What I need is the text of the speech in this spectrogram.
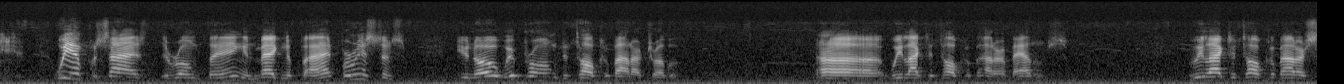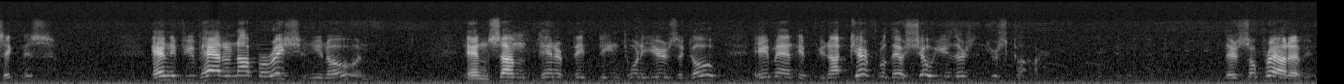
We emphasize the wrong thing and magnify it. For instance, you know, we're prone to talk about our trouble. Uh, we like to talk about our battles. We like to talk about our sickness. And if you've had an operation, you know, and and some 10 or 15, 20 years ago, amen, if you're not careful, they'll show you there's your scar. They're so proud of it.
